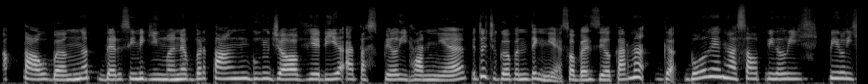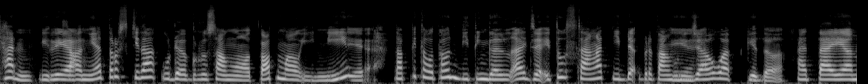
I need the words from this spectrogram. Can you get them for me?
aku tahu banget dari sini gimana bertanggung jawabnya dia dia atas pilihannya itu juga penting ya Sobat Zil karena nggak boleh ngasal pilih pilihan gitu Iya. Soalnya terus kita udah berusaha ngotot mau ini Iya. tapi tahu-tahu ditinggalin aja itu sangat tidak bertanggung Iya. jawab gitu Kata yang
